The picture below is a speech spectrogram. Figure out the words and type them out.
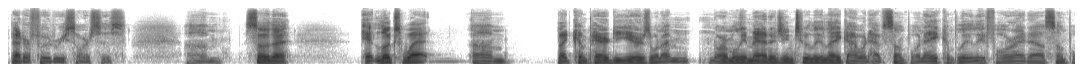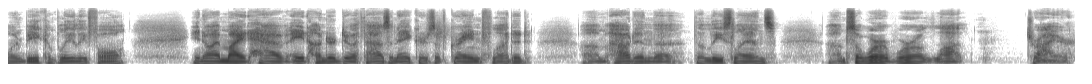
better food resources. Um, so the it looks wet, um, but compared to years when I'm normally managing Tule Lake, I would have Sump 1A completely full right now, Sump 1B completely full. You know, I might have 800 to 1,000 acres of grain flooded um, out in the, the lease lands. Um, so we're, we're a lot drier,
